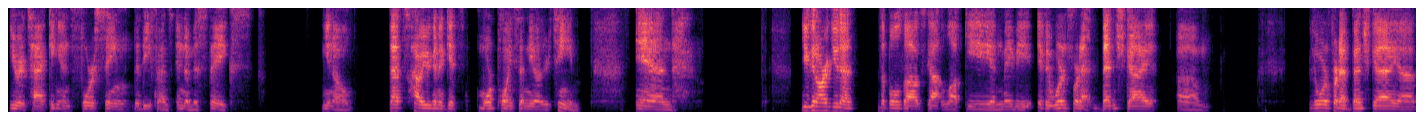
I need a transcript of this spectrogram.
you're attacking and forcing the defense into mistakes, you know, that's how you're going to get more points than the other team. And you can argue that the Bulldogs got lucky, and maybe if it weren't for that bench guy, um, if it weren't for that bench guy, uh,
